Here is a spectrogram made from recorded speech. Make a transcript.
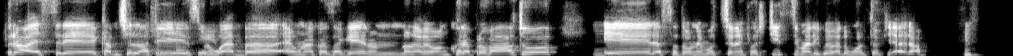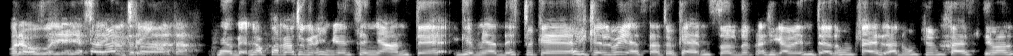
Però essere cancellati, cancellati. sul web è una cosa che non, non avevo ancora provato mm-hmm. ed è stata un'emozione fortissima di cui vado molto fiera. Ora ho voglia di essere cancellata. Ne, ho parlato con il mio insegnante che mi ha detto che, che lui è stato cancelled praticamente ad un, fe- ad un film festival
